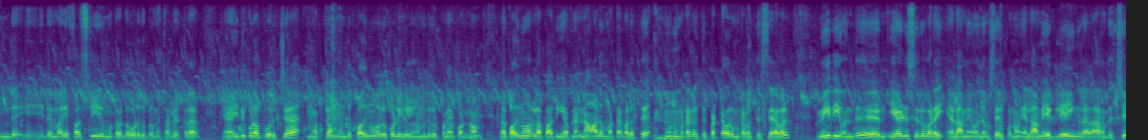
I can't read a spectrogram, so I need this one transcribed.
இந்த இ- இது மாதிரி ஃபஸ்ட்டு இது முட்டை வந்து ஓடுது பாருங்கள் சாக்லேட் கலர் இது கூட பொறிச்ச மொத்தம் வந்து பதினோரு கோழிகள் நம்ம வந்து விற்பனை பண்ணோம். இந்த பதினோரில் பார்த்தீங்க அப்படின்னா நாலு முட்டை கழுத்து மூணு முட்டை கழுத்து பெட்ட ஒரு முட்டை கழுத்து சேவல். மீதி வந்து ஏழு சிறுவடை எல்லாமே வந்து சேல் பண்ணோம். எல்லாமே எக் லேயிங்கில் தான் இருந்துச்சு.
